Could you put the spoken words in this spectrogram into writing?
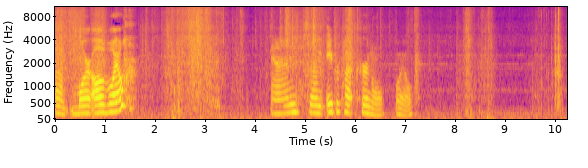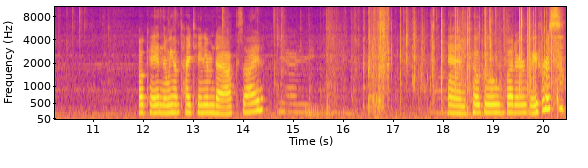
Um, more olive oil. And some apricot kernel oil. Okay, and then we have titanium dioxide Yay. and cocoa butter wafers.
